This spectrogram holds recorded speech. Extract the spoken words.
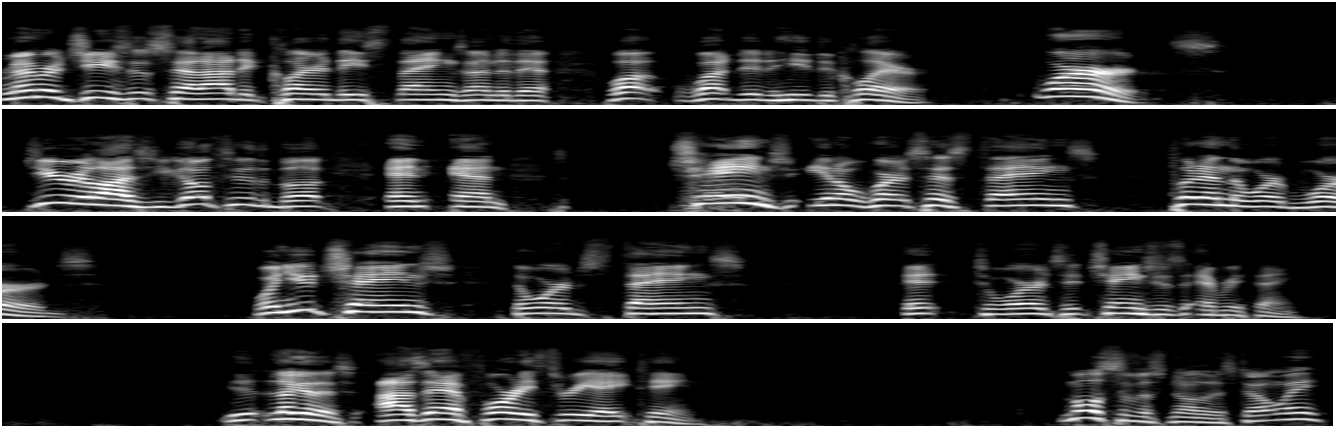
Remember, Jesus said, I declared these things unto them. What, what did he declare? Words. Do you realize you go through the book and, and change, you know, where it says things, put in the word words. When you change the words things it, to words, it changes everything. Look at this Isaiah 43 18. Most of us know this, don't we?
